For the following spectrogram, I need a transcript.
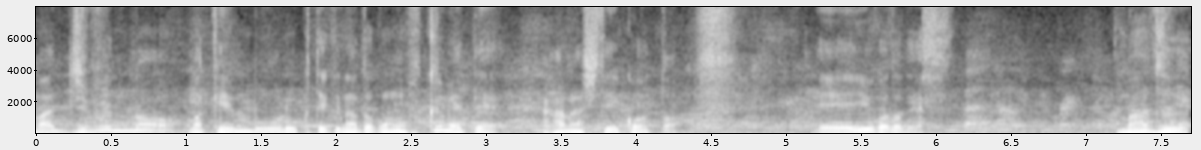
まあ、自分の、まあ、見聞録的なところも含めて話していこうと、えー、いうことです。まず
